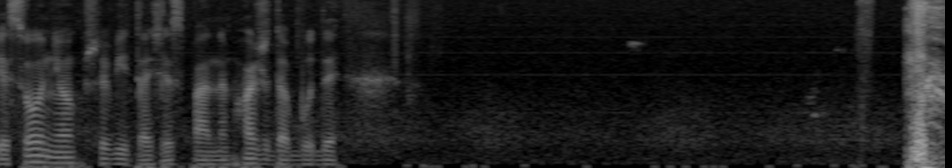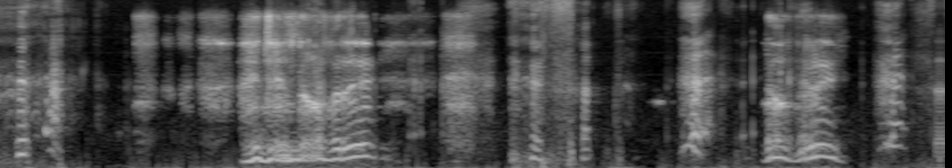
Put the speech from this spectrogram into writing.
Piesuniu, przywitaj się z panem. Chodź do budy. Dzień dobry. Co? Dobry. Co?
